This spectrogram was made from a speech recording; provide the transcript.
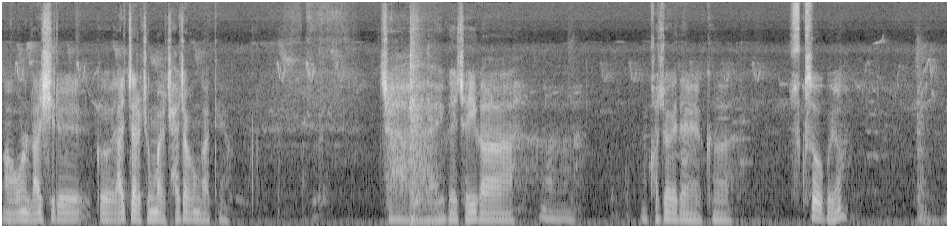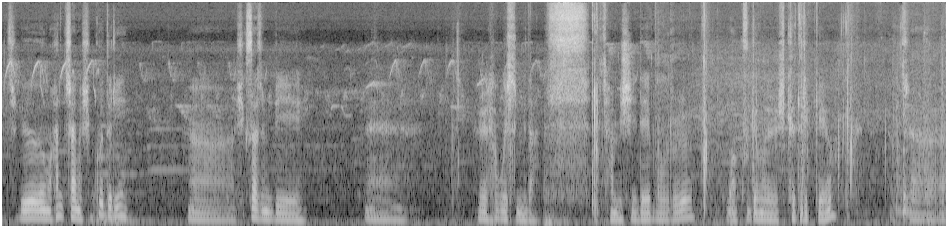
어, 오늘 날씨를 그 날짜를 정말 잘 잡은 것 같아요. 자, 이게 저희가 어, 거주하게 될 그 숙소고요. 지금 한창 식구들이 어, 식사 준비를 하고 있습니다. 잠시 내부를 구경을 시켜드릴게요. 자,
